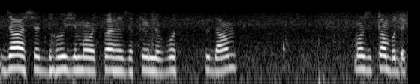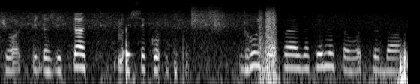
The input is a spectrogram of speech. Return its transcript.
Зараз я друзі мабуть перезакину от сюди. Може там буде кіло. Підождіть 5 секунд. Друзі, я перезакинуся от сюди.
